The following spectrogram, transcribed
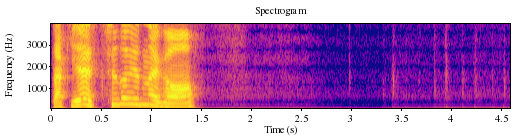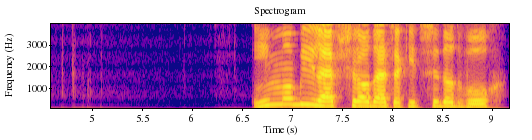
Tak jest, 3 do 1. Immobile w środeczek i 3 do 2.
